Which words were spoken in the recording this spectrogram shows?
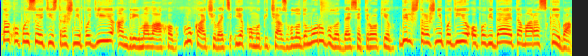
Так описує ті страшні події Андрій Малахов, мукачівець, якому під час голодомору було 10 років. Більш страшні події оповідає Тамара Скиба.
